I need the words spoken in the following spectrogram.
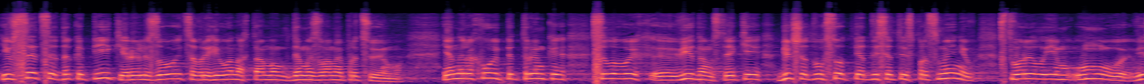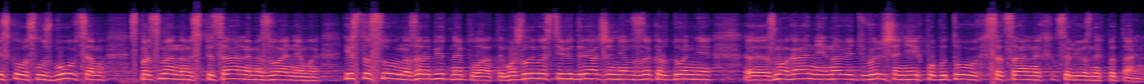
І все це до копійки реалізовується в регіонах, там, де ми з вами працюємо. Я не рахую підтримки силових е, відомств, які більше 250 спортсменів створили їм умови військовослужбовцям, спортсменам з спеціальними званнями і стосовно заробітної плати, можливості відрядження в закордонні е, змагання і навіть вирішення їх побутових соціальних серйозних питань.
